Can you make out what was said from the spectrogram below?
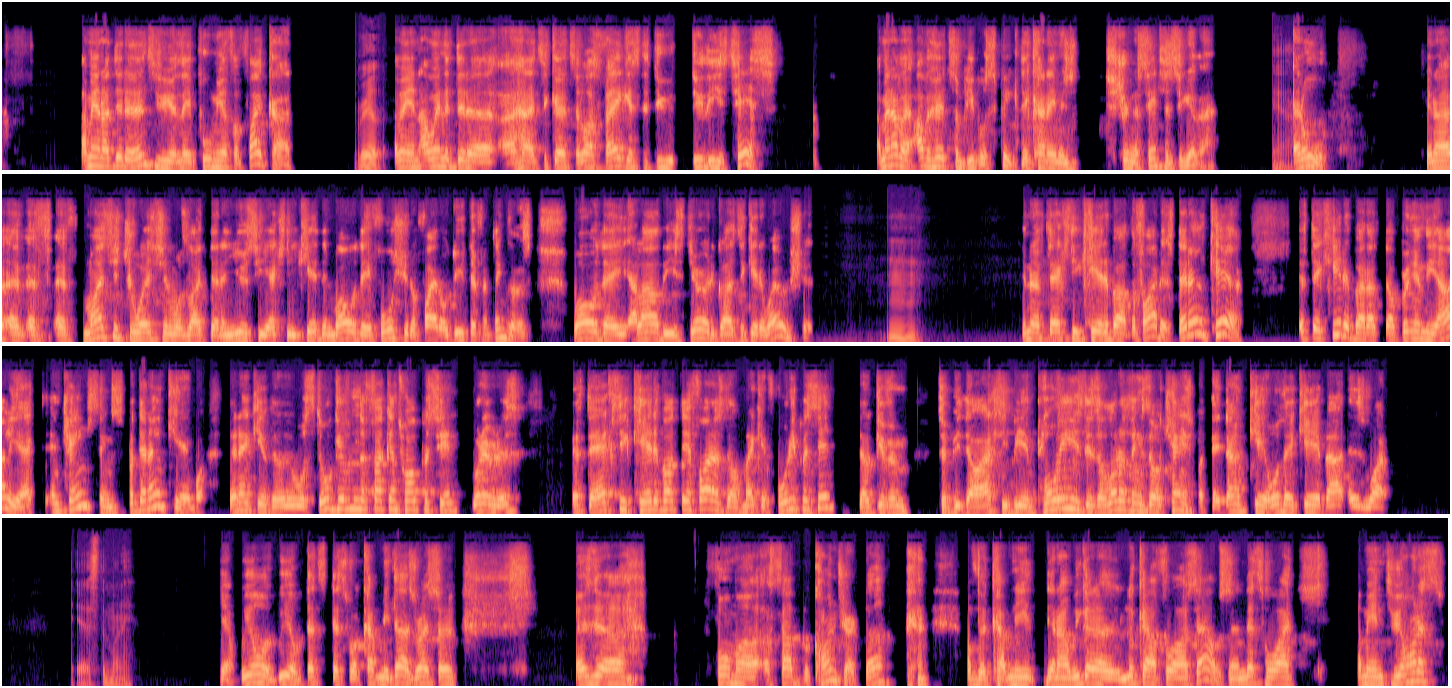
I mean, I did an interview and they pulled me off a fight card. Really? I mean, I went and did a. I had to go to Las Vegas to do do these tests. I mean, I've, I've heard some people speak. They can't even string a sentence together yeah. at all. You know, if, if, if my situation was like that and UFC actually cared, then why would they force you to fight or do different things like this? Why would they allow these steroid guys to get away with shit? Mm. You know, if they actually cared about the fighters, they don't care. If they cared about it, they'll bring in the Ali Act and change things. But they don't care. They don't care. They will still give them the fucking twelve percent, whatever it is. If they actually cared about their fighters, they'll make it forty percent. They'll give them to be. They'll actually be employees. There's a lot of things they'll change, but they don't care. All they care about is what. Yeah, it's the money. Yeah, we all we all. That's that's what company does, right? So, as a former subcontractor of the company, you know, we got to look out for ourselves. And that's why, I mean, to be honest,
